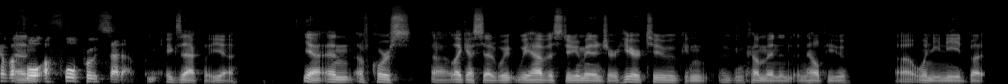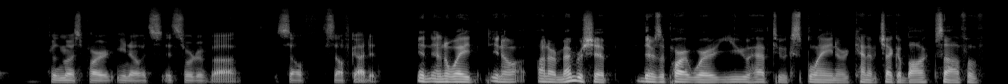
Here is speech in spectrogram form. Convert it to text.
Have a and, full a foolproof setup. Really. Exactly. Yeah. Yeah. And of course, uh, like I said, we, we have a studio manager here too, who can, who can come in and, and help you uh, when you need. But for the most part, you know, it's, it's sort of uh, self, self-guided in, in a way, you know, on our membership, there's a part where you have to explain or kind of check a box off of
